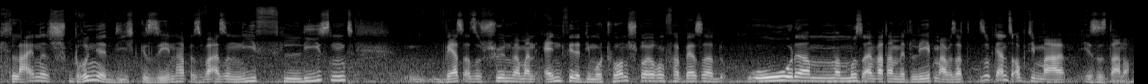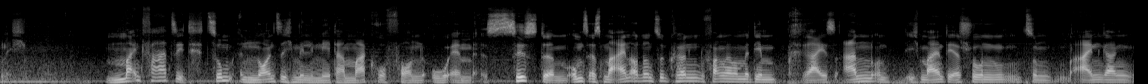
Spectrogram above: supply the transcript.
kleine Sprünge, die ich gesehen habe. Es war also nie fließend wäre es also schön, wenn man entweder die Motorensteuerung verbessert oder man muss einfach damit leben. Aber so ganz optimal ist es da noch nicht. Mein Fazit zum 90 mm Makro von OM System. Um es erstmal einordnen zu können, fangen wir mal mit dem Preis an. Und ich meinte ja schon zum Eingang,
